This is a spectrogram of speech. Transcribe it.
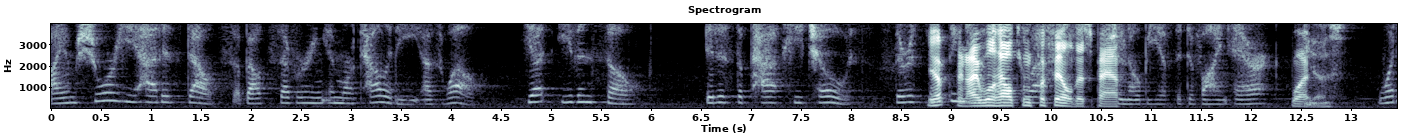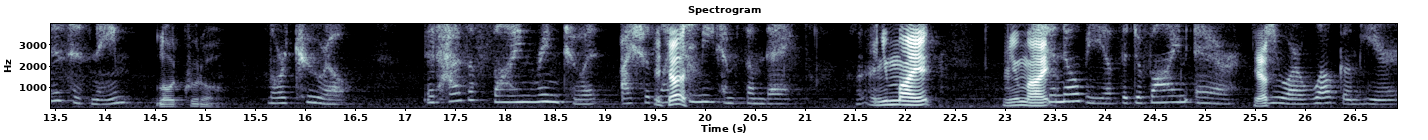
I am sure he had his doubts about severing immortality as well. Yet even so, it is the path he chose. There is Yep, something and I I will help to him ask fulfill you, this path. Shinobi of the divine Heir. What? Yes? What is his name? Lord Kuro. Lord Kuro. It has a fine ring to it. I should It like does. to meet him someday. And you might. You might. Shinobi of the divine Heir. Yes? You are welcome here.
